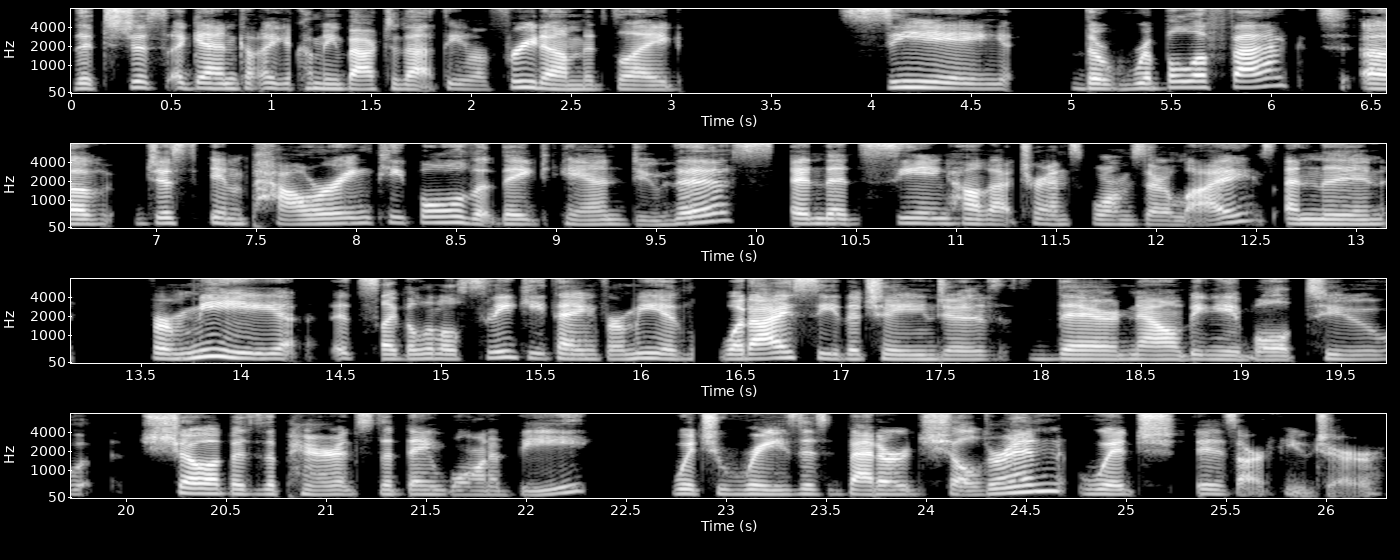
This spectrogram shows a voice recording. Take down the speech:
it's just again coming back to that theme of freedom it's like seeing the ripple effect of just empowering people that they can do this and then seeing how that transforms their lives and then for me it's like a little sneaky thing for me is what i see the change is they're now being able to show up as the parents that they want to be which raises better children which is our future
